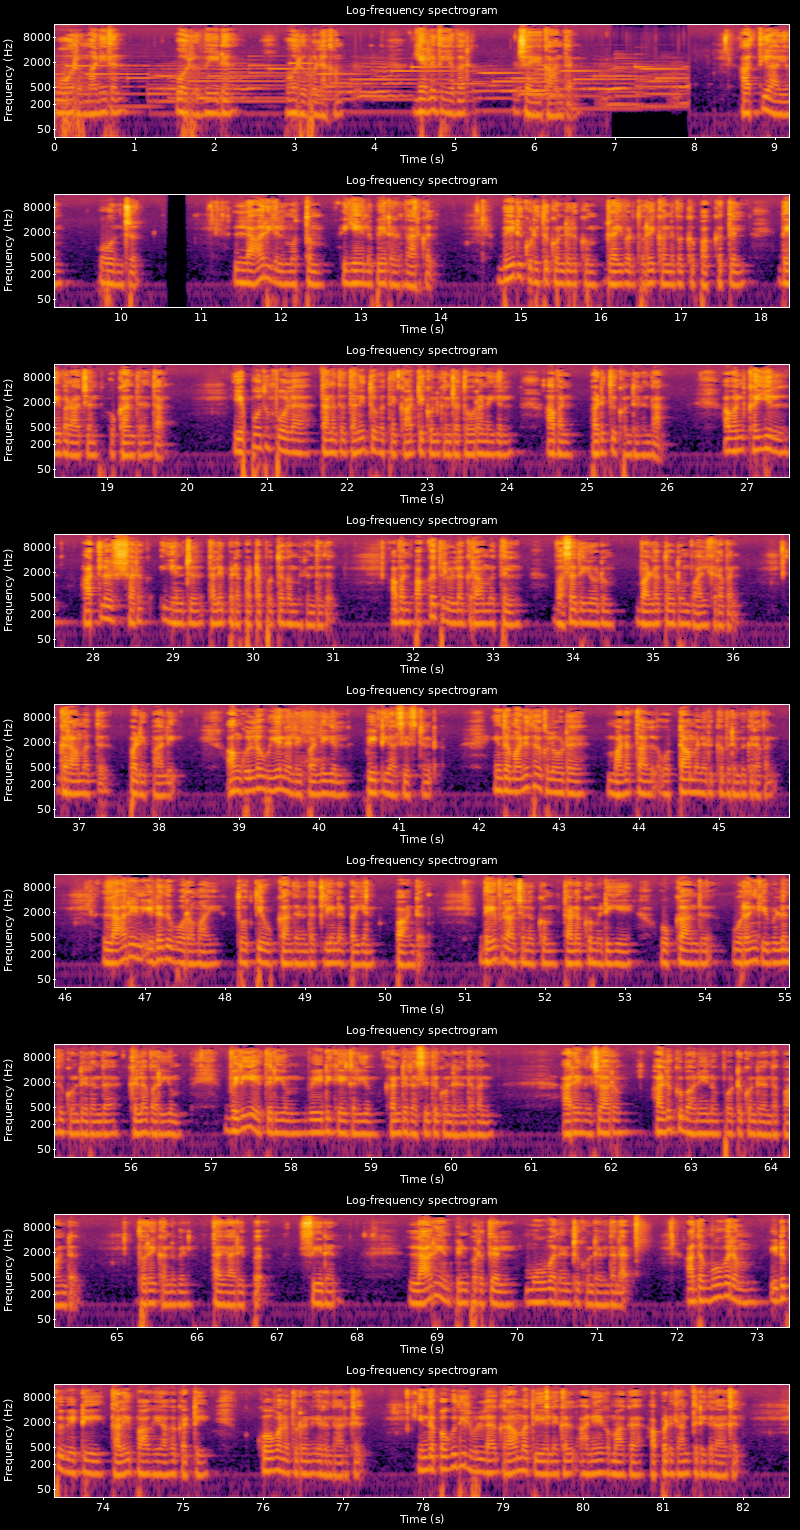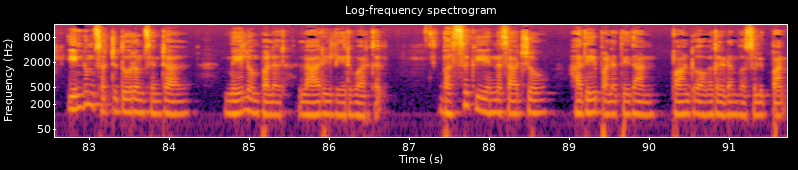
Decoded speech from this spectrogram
ஒரு மனிதன் ஒரு வீடு ஒரு உலகம். எழுதியவர் ஜெயகாந்தன். அத்தியாயம் ஒன்று. லாரியில் மொத்தம் ஏழு பேர் இருந்தார்கள். பீடு குடித்து கொண்டிருக்கும் டிரைவர் துரைக்கண்ணுவுக்கு பக்கத்தில் தேவராஜன் உட்கார்ந்திருந்தான். எப்போதும் போல தனது தனித்துவத்தை காட்டிக்கொள்கின்ற தோரணையில் அவன் படித்து கொண்டிருந்தான். அவன் கையில் அட்லர் ஷரக் என்று தலைப்பிடப்பட்ட புத்தகம் இருந்தது. அவன் பக்கத்தில் உள்ள கிராமத்தில் வசதியோடும் வள்ளத்தோடும் வாழ்கிறவன். கிராமத்து படிப்பாளி. அங்குள்ள உயர்நிலை பள்ளியில் பிடி அசிஸ்டண்ட் இந்த மனிதர்களோடு மனத்தால் ஒட்டாமல் இருக்க விரும்புகிறவன். லாரியின் இடது ஓரமாய் தொத்தி உட்கார்ந்திருந்த கிளீனர் பையன் பாண்டு. தேவராஜனுக்கும் தனக்கும் இடையே உட்கார்ந்து உறங்கி விழுந்து கொண்டிருந்த கிழவரையும் வெளியே தெரியும் வேடிக்கைகளையும் கண்டு ரசித்து கொண்டிருந்தவன். அரை நிஜாரும் அழுக்குபானியனும் போட்டுக்கொண்டிருந்த பாண்டு துரைக்கண்ணுவின் தயாரிப்பு சீடன். லாரியின் பின்புறத்தில் மூவர் நின்று கொண்டிருந்தனர். அந்த மூவரும் இடுப்பு வேட்டியை தலைப்பாகையாக கட்டி கோவணத்துடன் இருந்தார்கள். இந்த பகுதியில் உள்ள கிராமத்து ஏழைகள் அநேகமாக அப்படித்தான் தெரிகிறார்கள். இன்னும் சற்று தூரம் சென்றால் மேலும் பலர் லாரியில் ஏறுவார்கள். பஸ்ஸுக்கு என்ன சார்ஜோ அதே பணத்தை தான் பாண்டு அவர்களிடம் வசூலிப்பான்.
